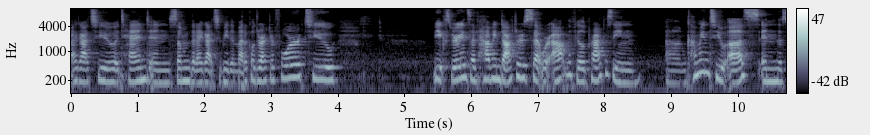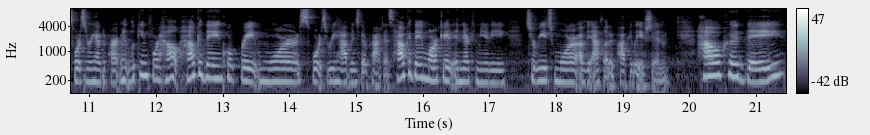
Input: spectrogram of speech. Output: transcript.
I got to attend, and some that I got to be the medical director for, to the experience of having doctors that were out in the field practicing um, coming to us in the sports and rehab department looking for help. How could they incorporate more sports rehab into their practice? How could they market in their community to reach more of the athletic population? How could they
